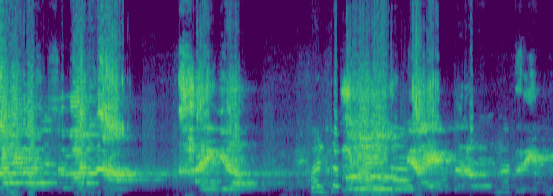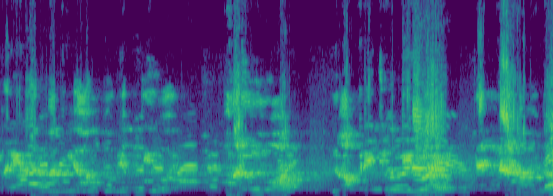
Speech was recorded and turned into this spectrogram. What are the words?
આદિવાસી સમાજના ખાઈ ગયા કરોડો નોકરી જોતી હોય નાનો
